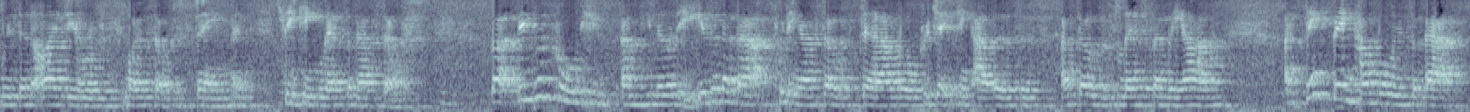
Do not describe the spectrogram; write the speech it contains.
with an idea of low self esteem and thinking less of ourselves. Mm-hmm. But biblical um, humility isn't about putting ourselves down or projecting others as ourselves as less than we are. I think being humble is about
